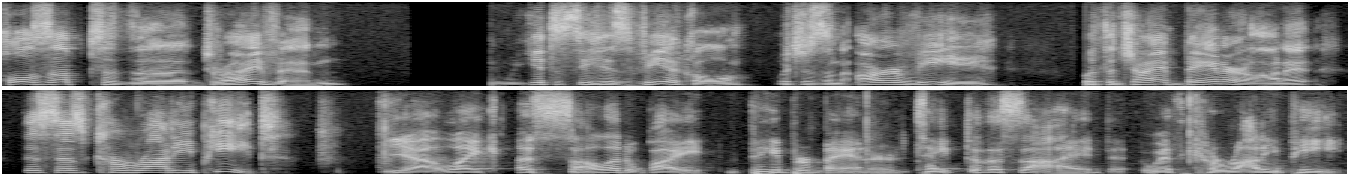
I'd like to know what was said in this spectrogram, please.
pulls up to the drive-in, and we get to see his vehicle, which is an RV with a giant banner on it that says Karate Pete. Yeah, like a solid white paper banner taped to the side with Karate Pete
